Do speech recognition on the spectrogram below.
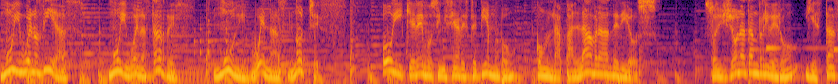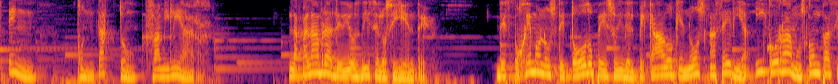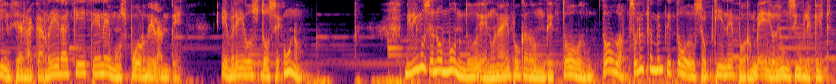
Muy buenos días, muy buenas tardes, muy buenas noches. Hoy queremos iniciar este tiempo con la palabra de Dios. Soy Jonathan Rivero y estás en Contacto Familiar. La palabra de Dios dice lo siguiente. Despojémonos de todo peso y del pecado que nos asedia y corramos con paciencia la carrera que tenemos por delante. Hebreos 12.1 Vivimos en un mundo, en una época donde todo, todo, absolutamente todo se obtiene por medio de un simple clic.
